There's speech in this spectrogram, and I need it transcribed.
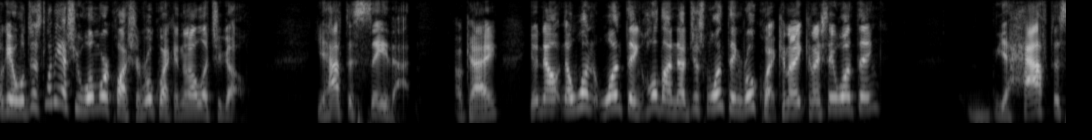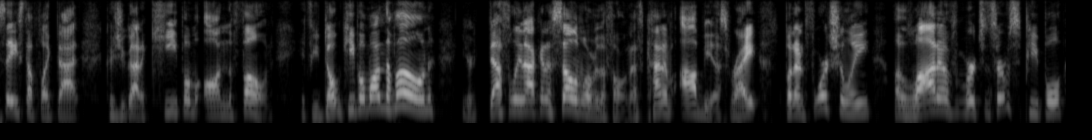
Okay, well, just let me ask you one more question real quick, and then I'll let you go. You have to say that. Okay. You know, now now one one thing. Hold on. Now just one thing real quick. Can I can I say one thing? You have to say stuff like that because you got to keep them on the phone. If you don't keep them on the phone, you're definitely not going to sell them over the phone. That's kind of obvious, right? But unfortunately, a lot of merchant services people,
